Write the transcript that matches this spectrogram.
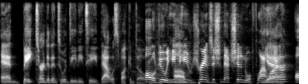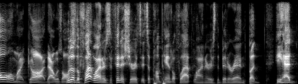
and Bate turned it into a DDT. That was fucking dope. Oh, dude, he, he transitioned that shit into a flatliner. Um, Yeah. Oh my god, that was awesome. Well, no, the flatliner is the finisher. It's it's a pump handle flatliner is the bitter end, but he had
